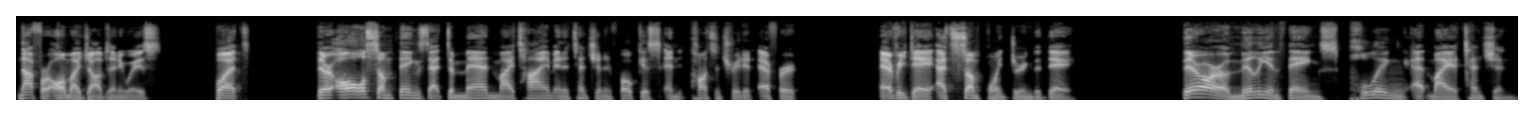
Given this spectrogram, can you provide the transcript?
not for all my jobs anyways but there are all some things that demand my time and attention and focus and concentrated effort every day at some point during the day. There are a million things pulling at my attention,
